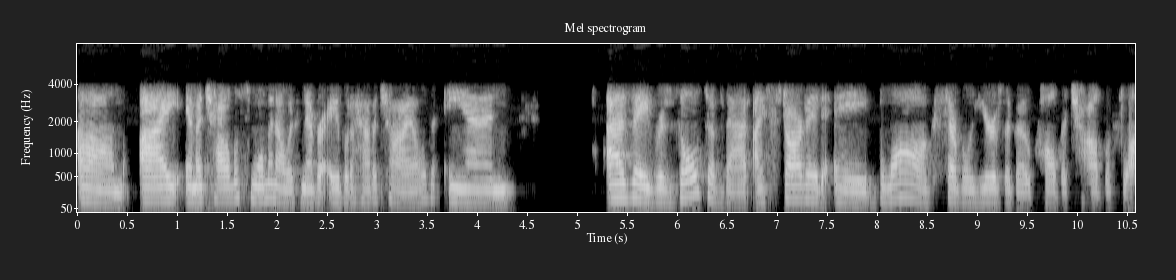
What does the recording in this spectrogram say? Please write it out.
Um, I am a childless woman. I was never able to have a child. And as a result of that, I started a blog several years ago called The Childless Life,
